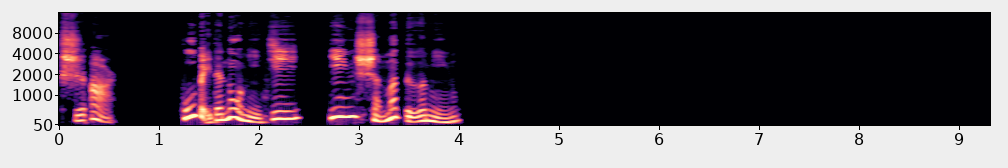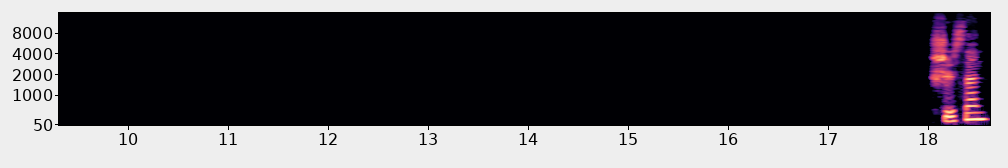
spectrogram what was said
十二，湖北的糯米鸡因什么得名？十三，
